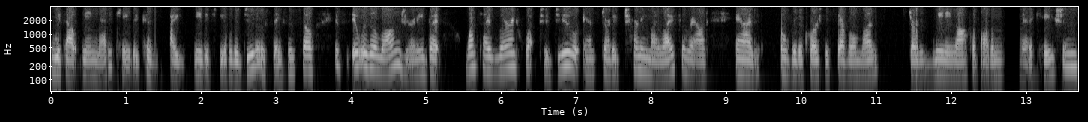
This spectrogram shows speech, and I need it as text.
without being medicated because I needed to be able to do those things. And so it was a long journey, but once I learned what to do and started turning my life around, and over the course of several months, started weaning off of all the medications,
